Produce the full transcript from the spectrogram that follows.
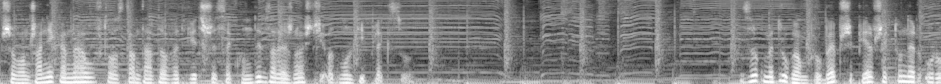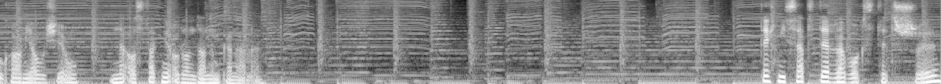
Przełączanie kanałów to standardowe 2-3 sekundy w zależności od multiplexu. Zróbmy drugą próbę. Przy pierwszej tuner uruchamiał się na ostatnio oglądanym kanale. Technisat TerraBox T3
